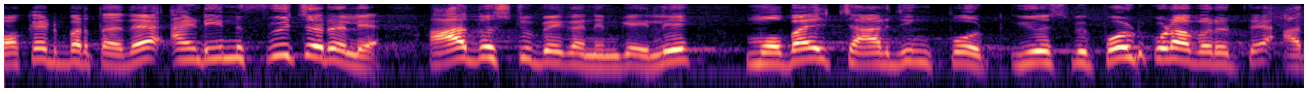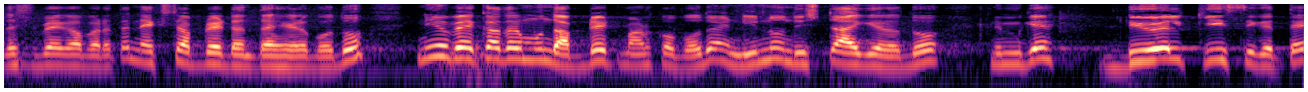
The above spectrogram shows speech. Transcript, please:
ಪಾಕೆಟ್ ಬರ್ತಾ ಇದೆ. ಆ್ಯಂಡ್ ಇನ್ನು ಫ್ಯೂಚರಲ್ಲಿ ಆದಷ್ಟು ಬೇಗ ನಿಮಗೆ ಇಲ್ಲಿ mobile charging port U S B port ಕೂಡ ಬರುತ್ತೆ. ಆದಷ್ಟು ಬೇಗ ಬರುತ್ತೆ. ನೆಕ್ಸ್ಟ್ ಅಪ್ಡೇಟ್ ಅಂತ ಹೇಳ್ಬೋದು. ನೀವು ಬೇಕಾದ್ರೆ ಮುಂದೆ ಅಪ್ಡೇಟ್ ಮಾಡ್ಕೋಬೋದು ಆ್ಯಂಡ್ ಇನ್ನೊಂದು ಇಷ್ಟ ಆಗಿರೋದು ನಿಮಗೆ ಡ್ಯುಯಲ್ ಕೀ ಸಿಗುತ್ತೆ.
